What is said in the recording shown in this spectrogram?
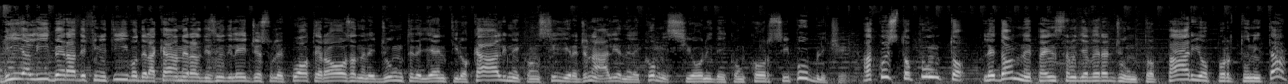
Via libera definitivo della Camera al disegno di legge sulle quote rosa nelle giunte degli enti locali, nei consigli regionali e nelle commissioni dei concorsi pubblici. A questo punto le donne pensano di aver raggiunto pari opportunità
